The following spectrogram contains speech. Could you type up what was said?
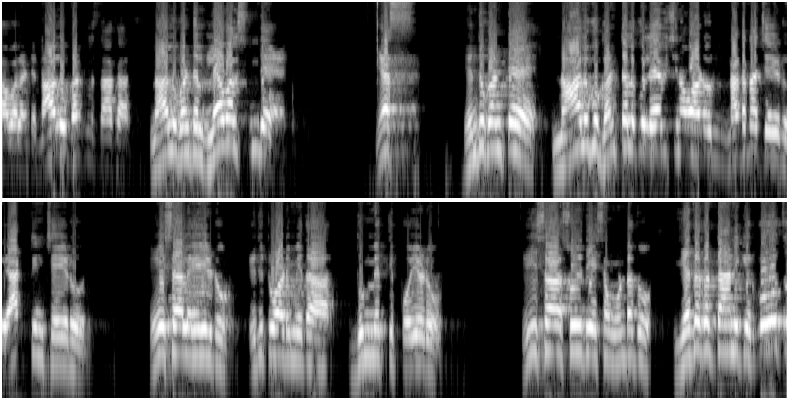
కావాలంటే నాలుగు గంటల దాకా నాలుగు గంటలకు లేవాల్సిందే. ఎస్ ఎందుకంటే నాలుగు గంటలకు లేవిచిన వాడు నటన చేయడు యాక్టింగ్ చేయడు ఏషాలు వేయడు ఎదుటివాడి మీద దుమ్మెత్తి పోయడు ఈశాసూరి దేశం ఉండదు. ఎదగటానికి రోజు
